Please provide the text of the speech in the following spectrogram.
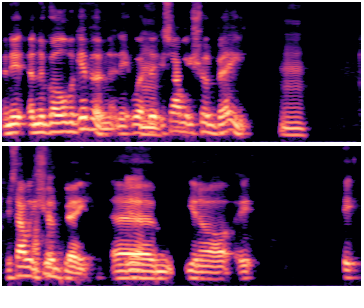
and it, and the goal were given. And it, mm. it's how it should be. Mm. It's how it I should think, be. Um, yeah. You know, it, it,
